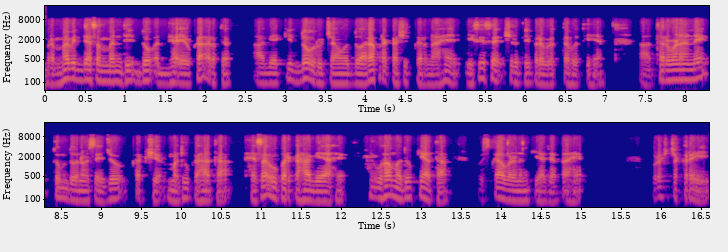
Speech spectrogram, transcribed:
ब्रह्म विद्या संबंधी दो अध्यायों का अर्थ आगे की दो रुचाओं द्वारा प्रकाशित करना है, इसी से श्रुति प्रवृत्त होती है। अथर्वण ने तुम दोनों से जो कक्ष मधु कहा था, ऐसा ऊपर कहा गया है, वह मधु क्या था, उसका वर्णन किया जाता है। पुरश्चक्र,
